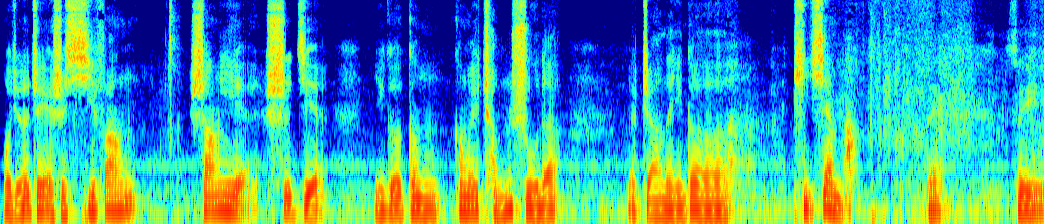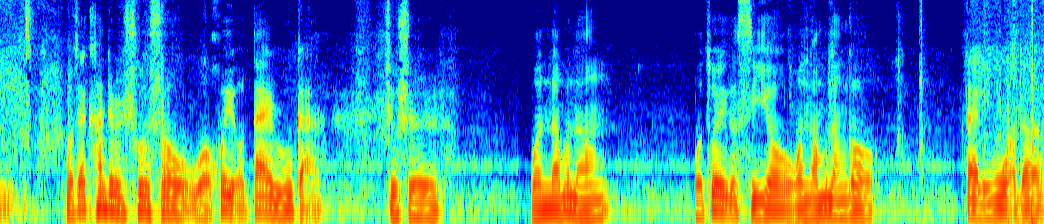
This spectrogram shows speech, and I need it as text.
我觉得这也是西方商业世界一个更更为成熟的这样的一个。体现吧，对，所以我在看这本书的时候，我会有代入感，就是我能不能，我做一个 CEO，我能不能够带领我的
